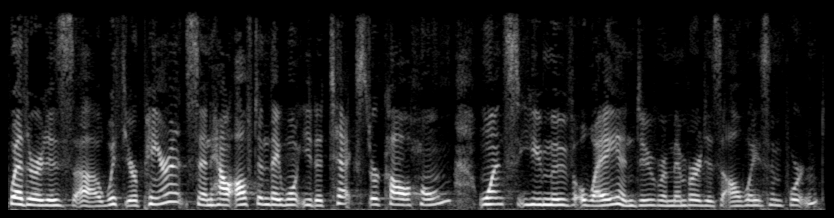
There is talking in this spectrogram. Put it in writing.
whether it is uh, with your parents, and how often they want you to text or call home once you move away. And do remember, it is always important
